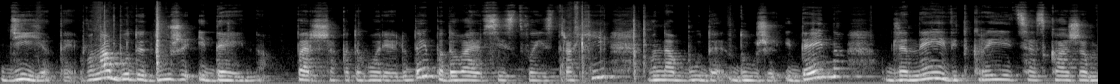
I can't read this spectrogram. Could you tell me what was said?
діяти. Вона буде дуже ідейна. Перша категорія людей подолає всі свої страхи, вона буде дуже ідейна, для неї відкриється, скажімо,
